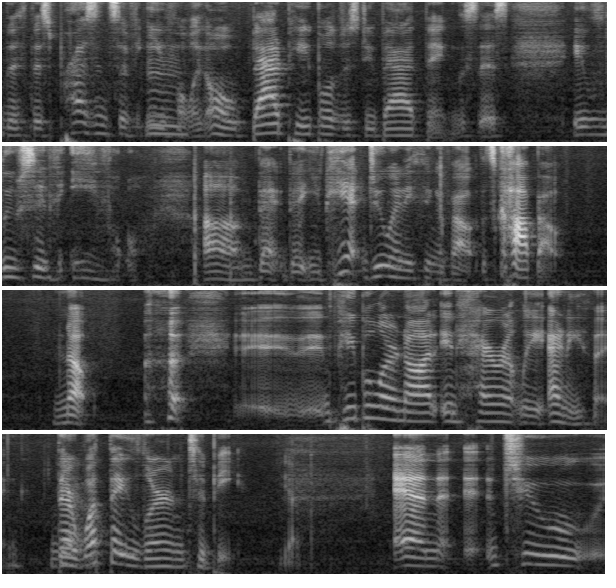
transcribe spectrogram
this this presence of evil, like oh, bad people just do bad things, this elusive evil um, that that you can't do anything about. That's cop out. No. People are not inherently anything. They're Yeah. what they learn to be. Yep. And to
